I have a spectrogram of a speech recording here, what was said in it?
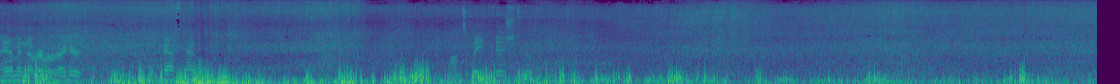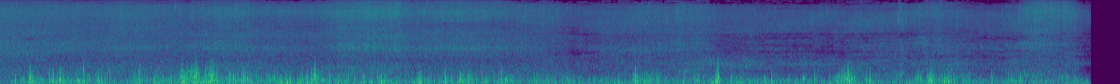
him in the river right here. Past.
